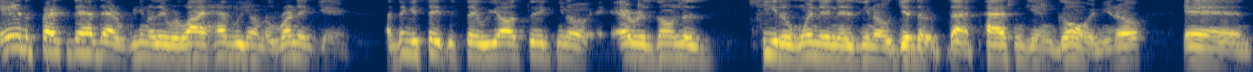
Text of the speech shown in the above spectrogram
and the fact that they have that, you know, they rely heavily on the running game. I think it's safe to say we all think, you know, Arizona's key to winning is, you know, get the, that passing game going, you know, and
